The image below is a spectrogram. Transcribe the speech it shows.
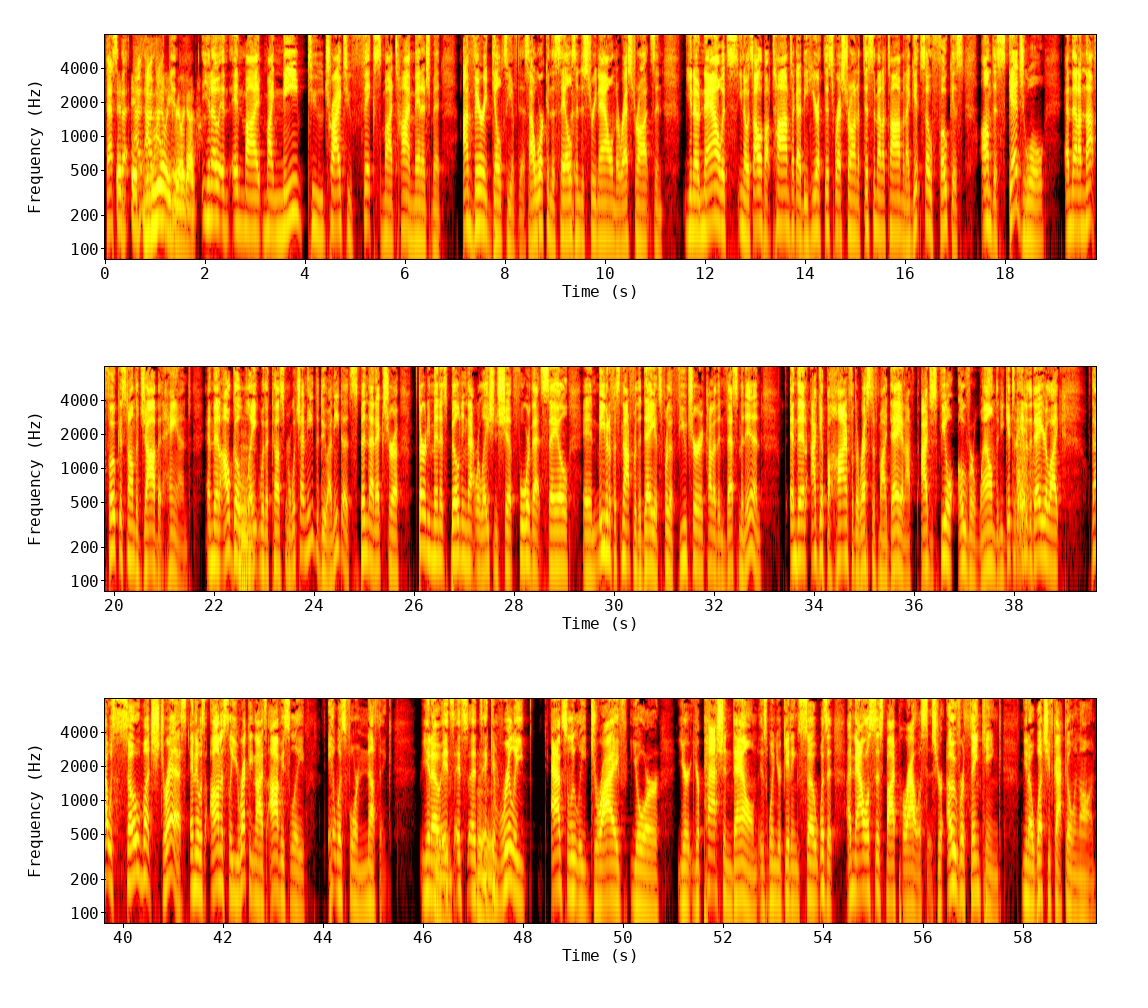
That's it, it I, really, I get, really does. You know, in, in my my need to try to fix my time management, I'm very guilty of this. I work in the sales industry now in the restaurants and you know, now it's, you know, it's all about times. I got to be here at this restaurant at this amount of time. And I get so focused on the schedule and that I'm not focused on the job at hand. And then I'll go mm. late with a customer, which I need to do. I need to spend that extra 30 minutes building that relationship for that sale. And even if it's not for the day, it's for the future and kind of investment in and then I get behind for the rest of my day and I, I just feel overwhelmed. And you get to the end of the day, you're like, that was so much stress. And it was honestly, you recognize, obviously, it was for nothing. You know, mm-hmm. it's, it's, it's mm-hmm. it can really absolutely drive your, your, your passion down is when you're getting so, was it analysis by paralysis? You're overthinking, you know, what you've got going on.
